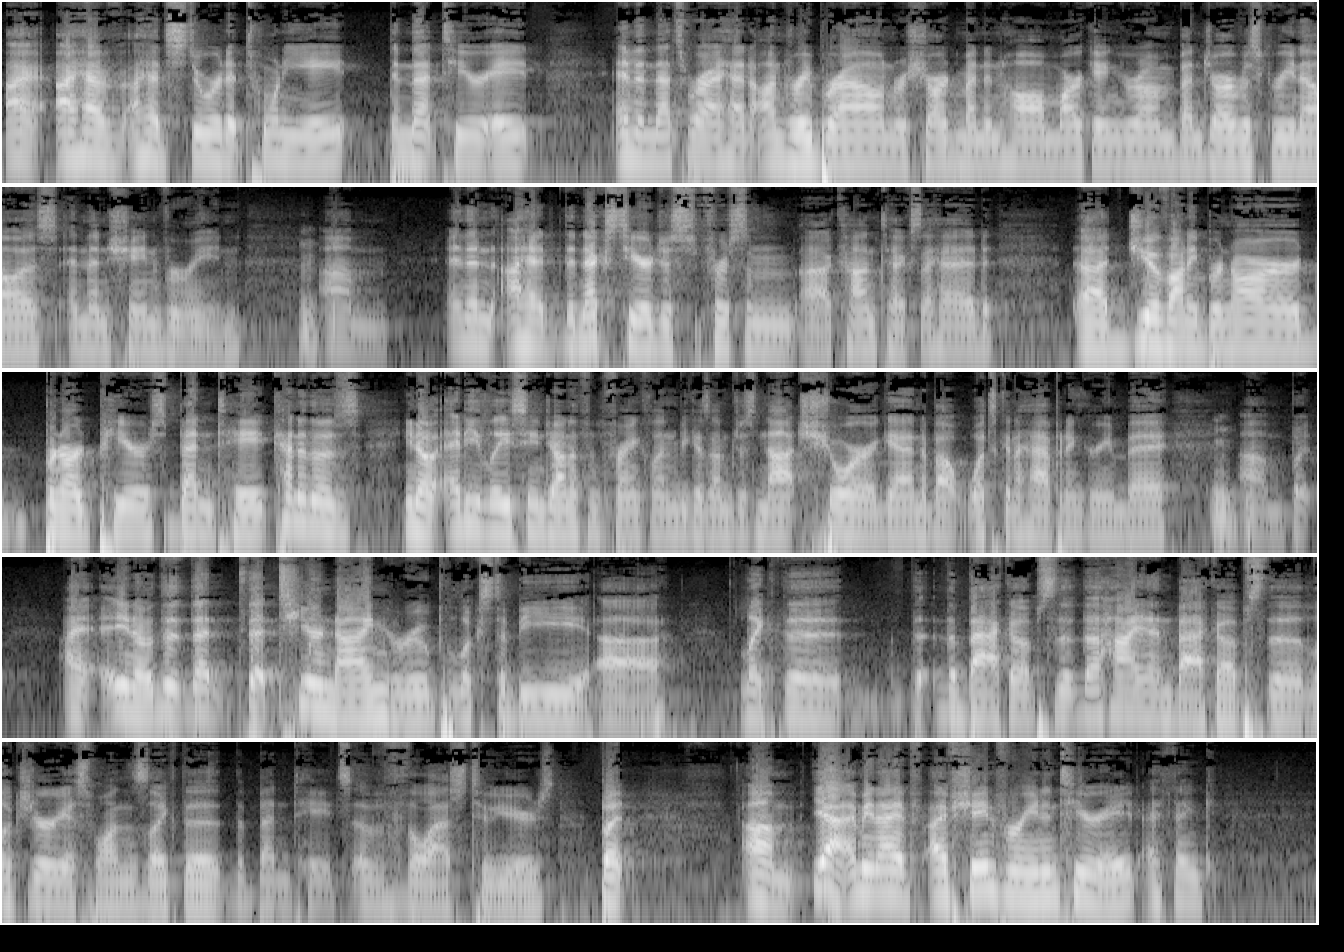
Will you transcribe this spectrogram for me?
I I have I had Stewart at 28 in that tier eight, and then that's where I had Andre Brown, Rashard Mendenhall, Mark Ingram, BenJarvus, Green Ellis, and then Shane Vereen. Um, and then I had the next tier just for some uh, context. I had uh, Giovani Bernard, Bernard Pierce, Ben Tate, kind of those, you know, Eddie Lacy and Jonathan Franklin, because I'm just not sure again about what's going to happen in Green Bay. Um, but I, you know, the, that that tier nine group looks to be uh, like the. The, the backups, the, the high end backups, the luxurious ones, like the the Ben Tates of the last two years. But um, yeah, I mean, I have I have Shane Vereen in tier eight. I think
